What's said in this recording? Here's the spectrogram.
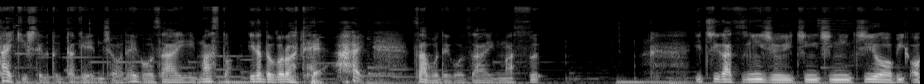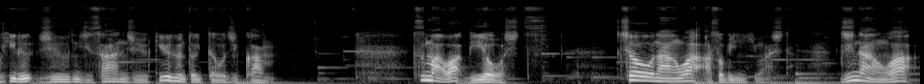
待機しているといった現状でございます。といったところで、はい。ザボでございます。1月21日日曜日お昼12時39分といったお時間。妻は美容室。長男は遊びに来ました。次男は、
